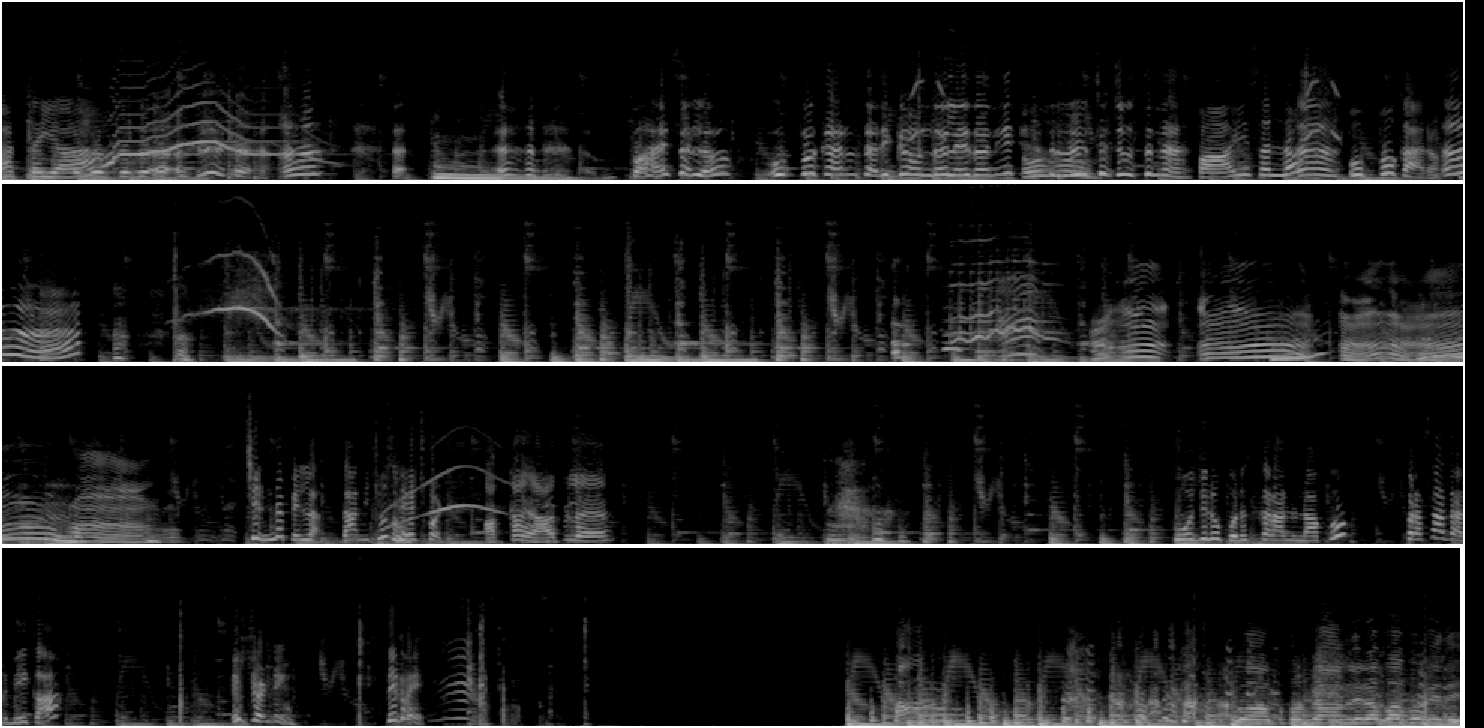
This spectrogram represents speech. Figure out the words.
అత్తయ్య. పాయసంలో కారం సరిగ్గా ఉందో లేదో అని ఓహో. రుచి చూస్తున్నా పాయసంలో ఆ. ఉప్పు కారం ఆ. ఆ? చిన్న పిల్ల దాన్ని చూసి నేర్చుకోండి అక్క యాపిలే పూజలు పునస్కారాలు నాకు ప్రసాదాలు మీకా ఇచ్చండి దిగవే గొప్ప ఫ్యామిలీ రా బాబు మీది.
